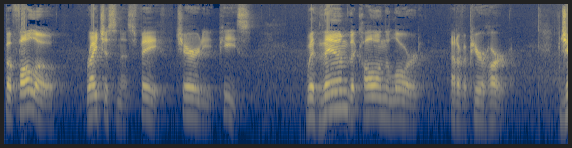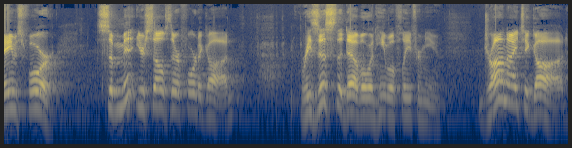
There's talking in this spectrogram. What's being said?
but follow righteousness, faith, charity, peace, with them that call on the Lord out of a pure heart. James 4 Submit yourselves therefore to God, resist the devil, and he will flee from you. Draw nigh to God,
